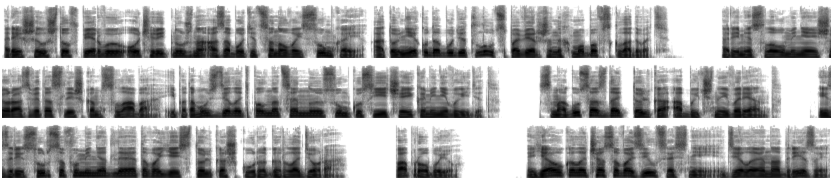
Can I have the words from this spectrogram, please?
Решил, что в первую очередь нужно озаботиться новой сумкой, а то некуда будет лут с поверженных мобов складывать. Ремесло у меня еще развито слишком слабо, и потому сделать полноценную сумку с ячейками не выйдет. Смогу создать только обычный вариант. Из ресурсов у меня для этого есть только шкура горлодера. Попробую. Я около часа возился с ней, делая надрезы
